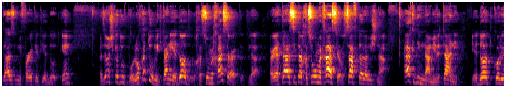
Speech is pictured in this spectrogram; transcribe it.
ואז מפרטת ידות, כן, אז זה מה שכתוב פה, לא כתוב מקטני ידות חסור מחסר, לא. הרי אתה עשית חסור מחסר, הוספת למשנה. אקדים נמי ותני, ידות כל,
